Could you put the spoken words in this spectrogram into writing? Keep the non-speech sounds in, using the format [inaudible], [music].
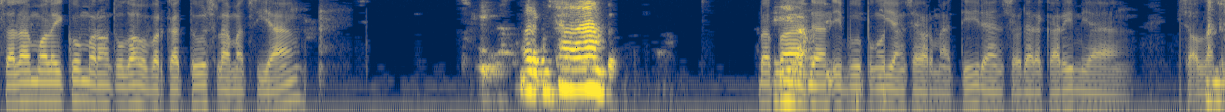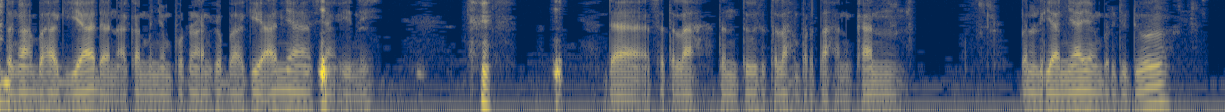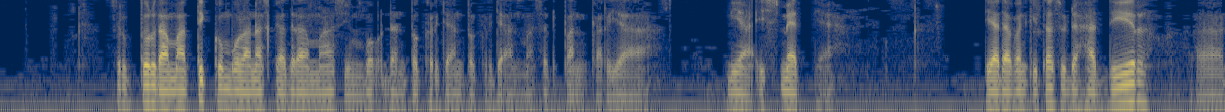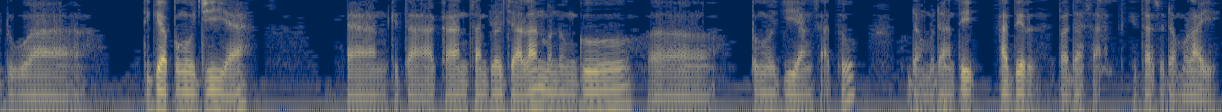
Assalamualaikum warahmatullahi wabarakatuh. Selamat siang. Waalaikumsalam. Bapak dan Ibu penguji yang saya hormati dan Saudara Karim yang insya Allah setengah bahagia dan akan menyempurnakan kebahagiaannya siang ini. [laughs] dan setelah tentu setelah mempertahankan penelitiannya yang berjudul Struktur dramatik kumpulan naskah drama, simbol dan pekerjaan-pekerjaan masa depan karya Nia Ismet ya. Di hadapan kita sudah hadir uh, dua tiga penguji ya. Dan kita akan sambil jalan menunggu uh, penguji yang satu. Mudah-mudahan nanti hadir pada saat kita sudah mulai.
